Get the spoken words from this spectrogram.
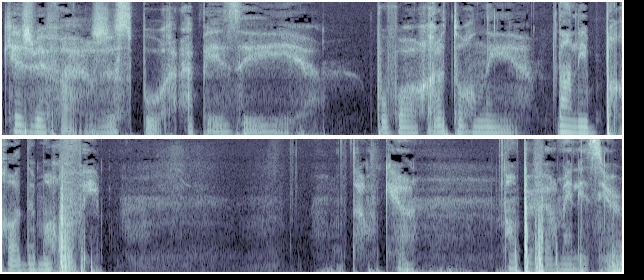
que je vais faire juste pour apaiser, pouvoir retourner dans les bras de Morphée. Donc, euh, on peut fermer les yeux.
